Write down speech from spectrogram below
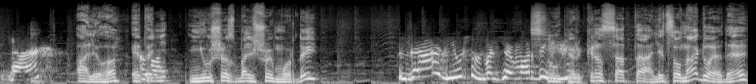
Да. Алло, это. Ни- Нюша с большой мордой? Да, Нюша с большой мордой. Супер, красота. Лицо наглое, да?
